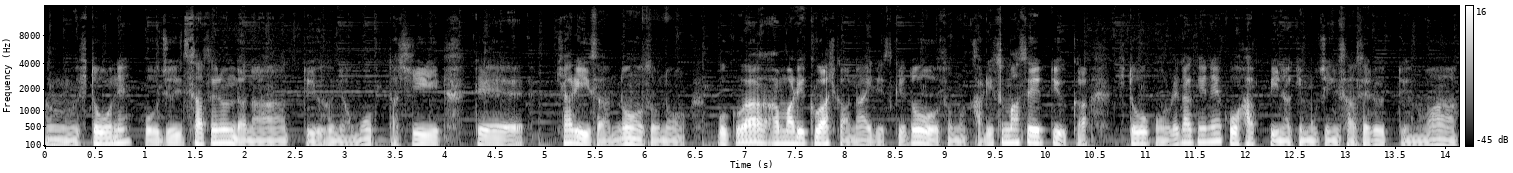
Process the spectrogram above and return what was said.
うん、人をね、こう充実させるんだなっていうふうに思ったし、で、キャリーさんのその僕はあんまり詳しくはないですけど、そのカリスマ性っていうか、人をこれだけね、こう、ハッピーな気持ちにさせるっていうのは、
